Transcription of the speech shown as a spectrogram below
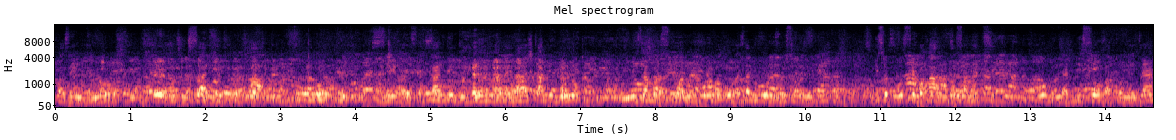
troisième réunion oyo tosali a mpona programme ya mira esa ka nde bomoni na baimage ka nde boyoka eza masumu alobi na baoyo baza likolo na biso balobi biso tokosenga kaka na bafanatike ya biso bacomédien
